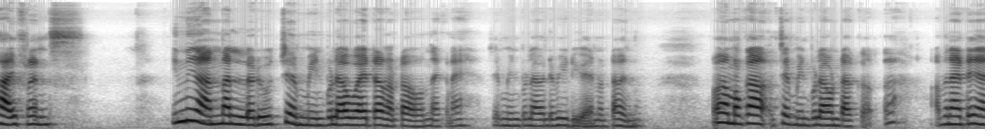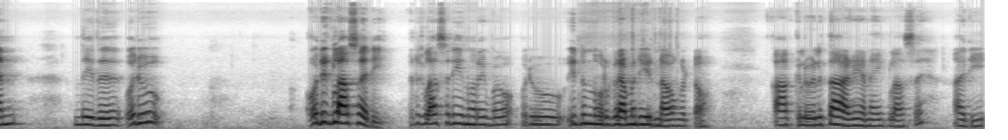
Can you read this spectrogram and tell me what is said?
ഹായ് ഫ്രണ്ട്സ് ഇന്ന് ഞാൻ നല്ലൊരു ചെമ്മീൻ പുലാവായിട്ടാണ് കേട്ടോ വന്നേക്കണേ. ചെമ്മീൻ പുലാവിന്റെ വീഡിയോ ആണ് കേട്ടോ ഇന്ന്. അപ്പോൾ നമുക്ക് ആ ചെമ്മീൻ പുലാവ് ഉണ്ടാക്കുക അതിനായിട്ട് ഞാൻ എന്ത് ചെയ്ത് ഒരു ഒരു ഗ്ലാസ് അരി. ഒരു ഗ്ലാസ് അരി എന്ന് പറയുമ്പോൾ ഒരു ഇരുന്നൂറ് ഗ്രാം അരി ഉണ്ടാവും കേട്ടോ. കാക്കിലോയിൽ താഴെയാണ് ഈ ഗ്ലാസ് അരി.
